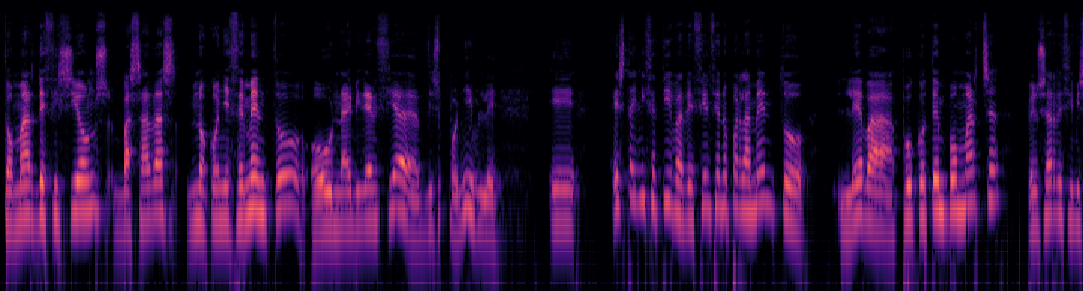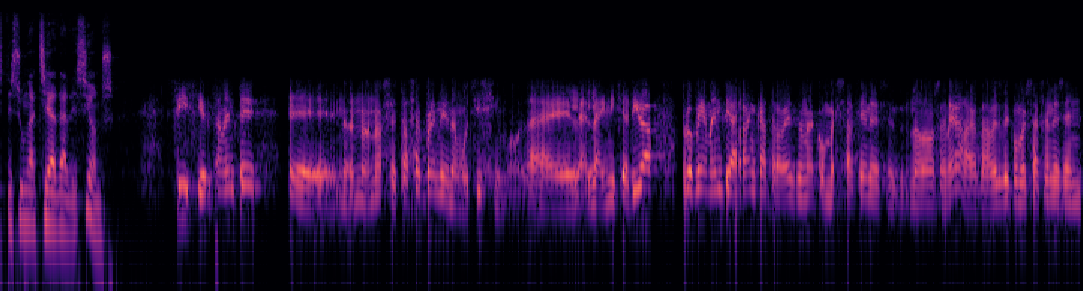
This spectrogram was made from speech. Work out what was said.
tomar decisións basadas no coñecemento ou na evidencia disponible. E esta iniciativa de Ciencia no Parlamento leva pouco tempo en marcha, pero xa recibistes unha chea de adhesións. Sí, ciertamente eh, no, no, nos está sorprendiendo muchísimo. La, iniciativa propiamente arranca a través de unas conversaciones, no vamos a negar, a través de conversaciones en,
